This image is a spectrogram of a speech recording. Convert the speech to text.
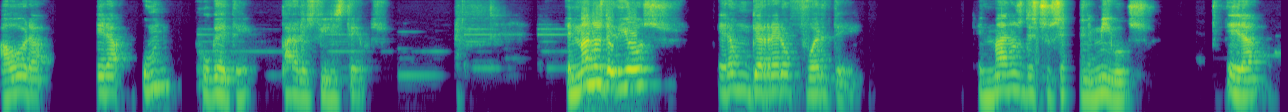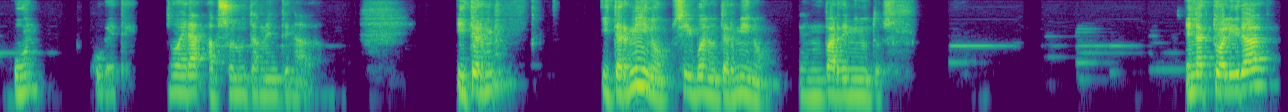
ahora era un juguete para los filisteos. En manos de Dios era un guerrero fuerte. En manos de sus enemigos era un juguete. No era absolutamente nada. Y, y termino, sí, bueno, termino en un par de minutos. En la actualidad,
